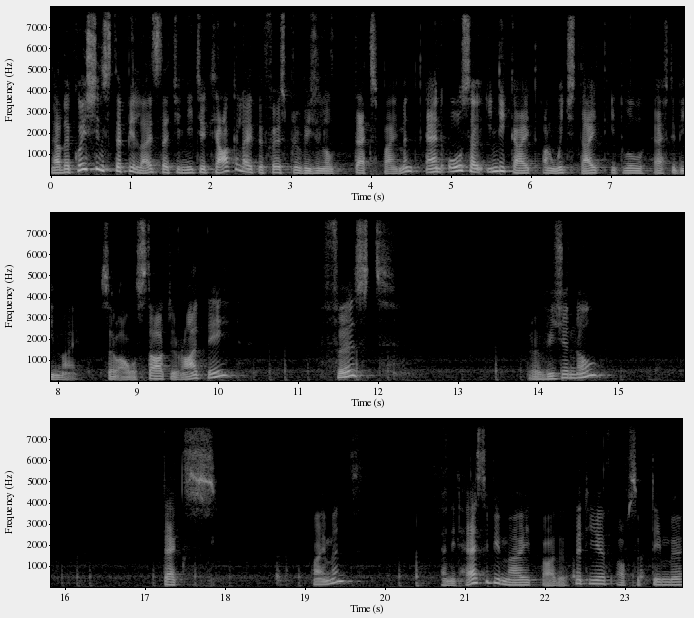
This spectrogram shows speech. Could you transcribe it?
Now the question stipulates that you need to calculate the first provisional tax payment and also indicate on which date it will have to be made. So I will start to write there. First provisional tax payment and it has to be made by the 30th of September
